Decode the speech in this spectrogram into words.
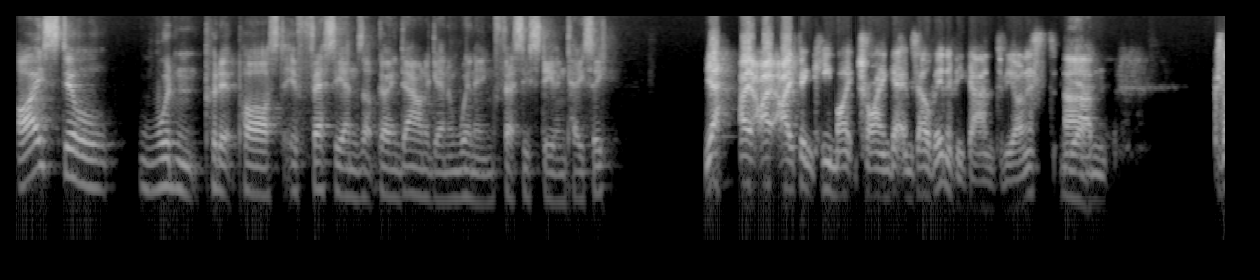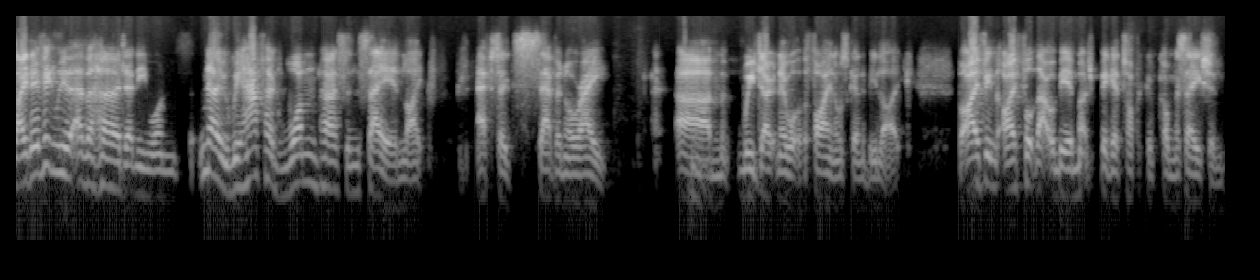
I still wouldn't put it past if Fessy ends up going down again and winning. Fessy stealing Kaycee. Yeah, I, I, I think he might try and get himself in if he can, to be honest. Yeah. Um, because I don't think we've ever heard anyone. No, we have heard one person say in like episode seven or eight, um, we don't know what the final's going to be like. But I think I thought that would be a much bigger topic of conversation.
